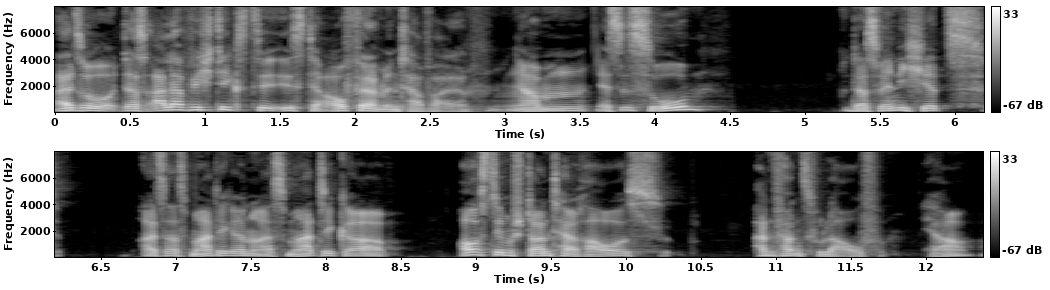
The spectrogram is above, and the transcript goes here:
Also das Allerwichtigste ist der Aufwärmintervall. Ähm, es ist so, dass wenn ich jetzt als Asthmatikerin und Asthmatiker aus dem Stand heraus anfange zu laufen, ja,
